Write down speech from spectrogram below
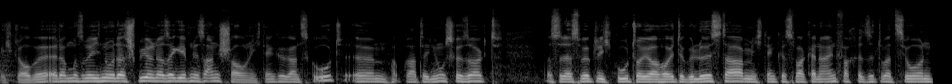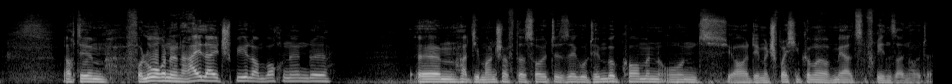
Ich glaube, da muss man sich nur das Spiel und das Ergebnis anschauen. Ich denke ganz gut. Ähm, habe gerade den Jungs gesagt, dass sie das wirklich gut heute gelöst haben. Ich denke, es war keine einfache Situation. Nach dem verlorenen Highlight-Spiel am Wochenende ähm, hat die Mannschaft das heute sehr gut hinbekommen und ja, dementsprechend können wir mehr als zufrieden sein heute.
